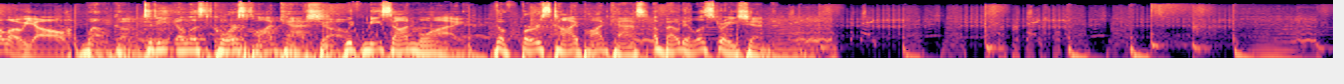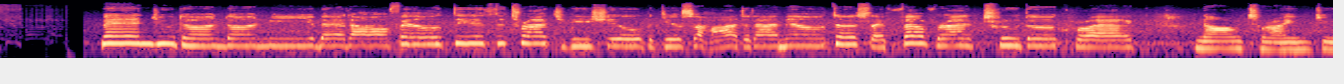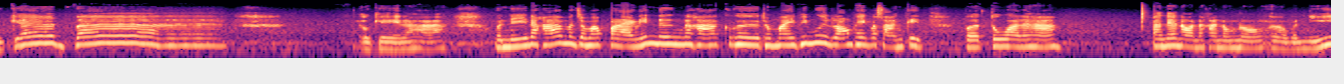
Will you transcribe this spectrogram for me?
Hello, y'all. Welcome to the Illust Course Podcast Show with Misan Moai, the first Thai podcast about illustration. When you dawned on me, you bet I felt it, the tragedy chill, but you're so hard that I melted, as I fell right through the crack. Now I'm trying to get back โอเคนะคะ วันนี้นะคะมันจะมาแปลงนิดนึงนะคะ ก็คือทำไมพี่มุ้ยร้องเพลงภาษาอังกฤษเปิดตัวนะคะแน่นอนนะคะน้องๆเออวันนี้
